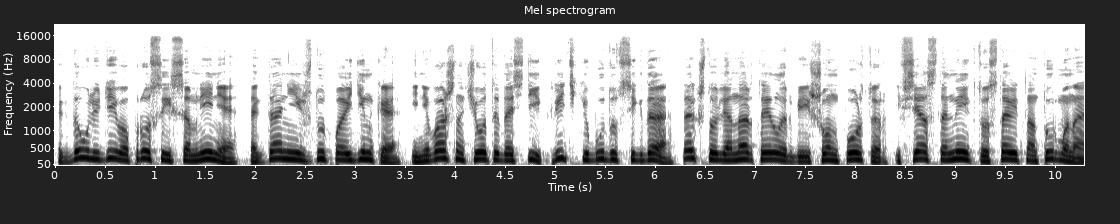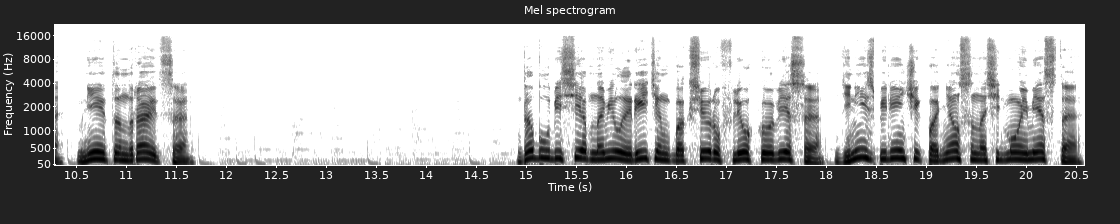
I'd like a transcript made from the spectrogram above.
Когда у людей вопросы и сомнения, тогда они и ждут поединка. И неважно, чего ты достиг, критики будут всегда. Так что Леонард Тейлорби и Шон Портер и все остальные, кто ставит на Турмана, мне это нравится. WBC обновила рейтинг боксеров легкого веса. Денис Беленчик поднялся на седьмое место,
